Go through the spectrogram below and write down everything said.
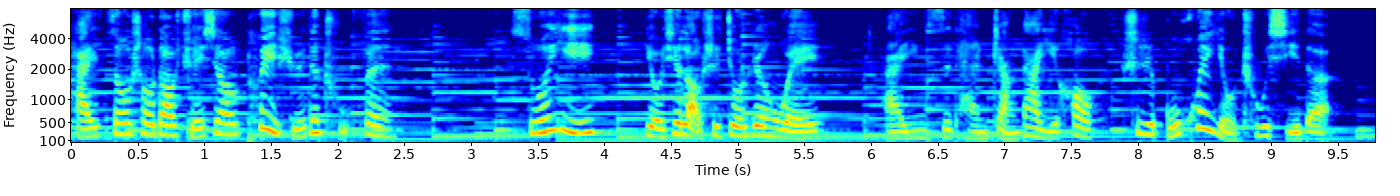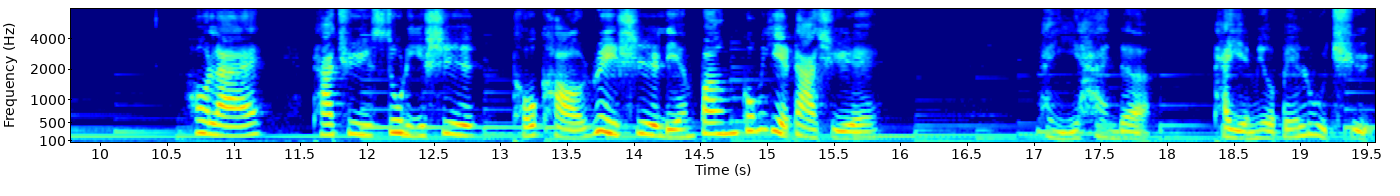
还遭受到学校退学的处分。所以，有些老师就认为，爱因斯坦长大以后是不会有出息的。后来，他去苏黎世投考瑞士联邦工业大学，很遗憾的，他也没有被录取，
